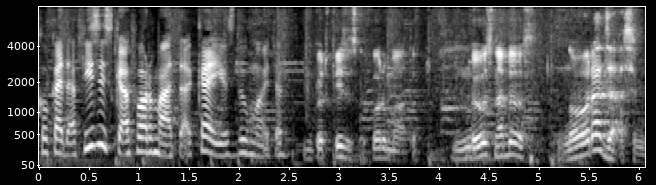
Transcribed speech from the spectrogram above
kaut kādā fiziskā formātā? Kā jūs domājat? Par fizisku formātu. Būs, nebūs? Nu, redzēsim.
